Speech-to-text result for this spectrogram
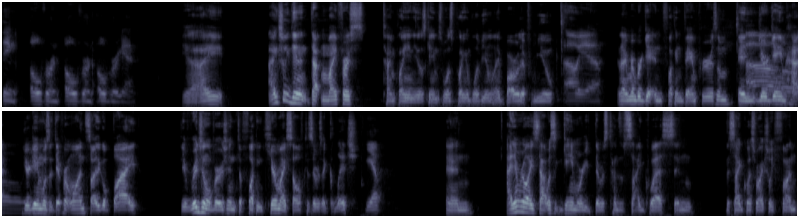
thing over and over and over again. Yeah, I, I actually didn't. That my first time playing any of those games was playing Oblivion when I borrowed it from you, Oh yeah. and I remember getting fucking vampirism, and your game had Oh, your game was a different one, so I had to go buy the original version to fucking cure myself because there was a glitch, Yep. and I didn't realize that was a game where there was tons of side quests, and the side quests were actually fun.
